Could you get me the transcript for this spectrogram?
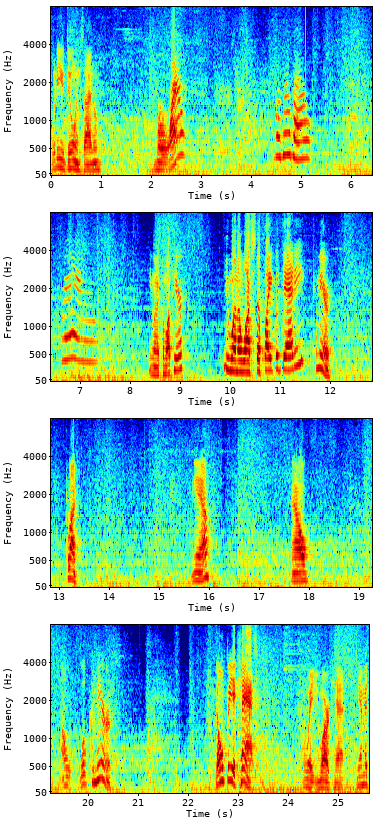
What are you doing, Xylem? Meow. Meow, meow, meow. Meow. You want to come up here? You want to watch the fight with Daddy? Come here. Come on. Yeah. Ow. Oh, well, come here. Don't be a cat. Oh, wait, you are a cat. Damn it.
